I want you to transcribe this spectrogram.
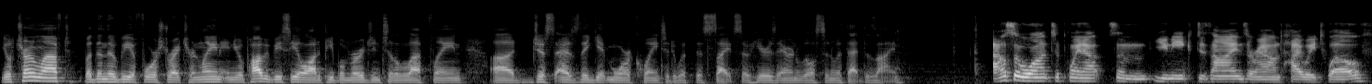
you'll turn left, but then there'll be a forced right turn lane, and you'll probably see a lot of people merging to the left lane uh, just as they get more acquainted with this site. So here's Aaron Wilson with that design. I also want to point out some unique designs around Highway 12.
